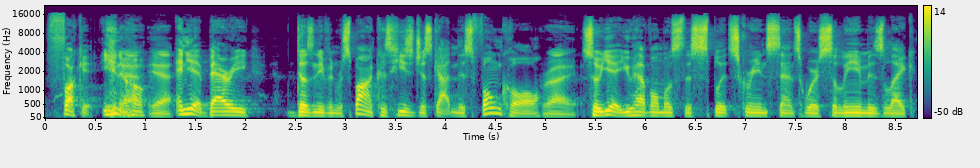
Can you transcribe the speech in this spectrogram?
Fuck it. You know. yeah. And yeah, Barry doesn't even respond because he's just gotten this phone call. Right. So yeah, you have almost this split screen sense where Salim is like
